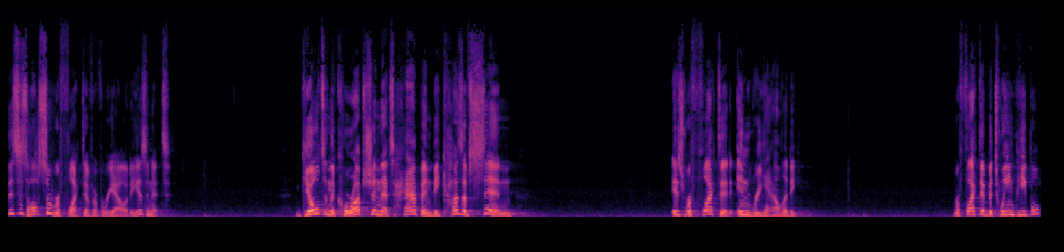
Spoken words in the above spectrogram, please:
this is also reflective of reality, isn't it? Guilt and the corruption that's happened because of sin is reflected in reality. Reflected between people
